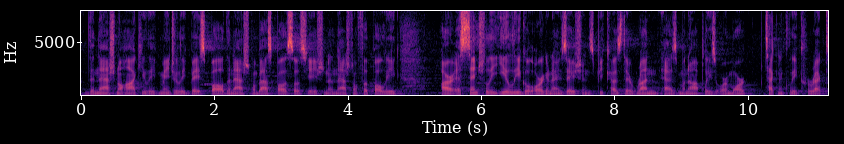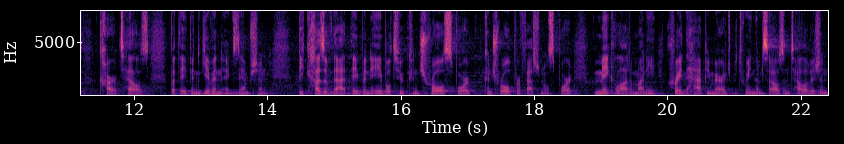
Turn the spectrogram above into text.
the National Hockey League, Major League Baseball, the National Basketball Association, and the National Football League are essentially illegal organizations because they're run as monopolies or more technically correct cartels, but they've been given exemption. Because of that, they've been able to control sport, control professional sport, make a lot of money, create the happy marriage between themselves and television,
